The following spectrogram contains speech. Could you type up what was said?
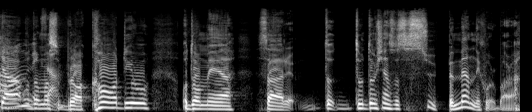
så fan och de har så liksom. bra cardio. Och de är så här, de, de, de känns som supermänniskor bara.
